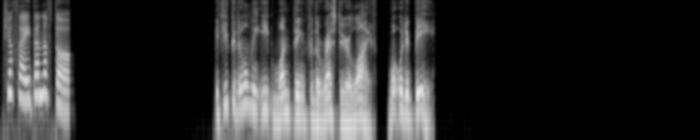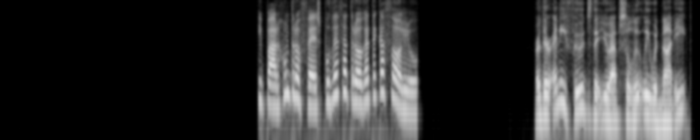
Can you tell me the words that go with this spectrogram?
ποιο θα ήταν αυτό; If you could only eat one thing for the rest of your life, what would it be? Υπάρχουν τροφές που δεν θα τρώγατε καθόλου. Are there any foods that you absolutely would not eat?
